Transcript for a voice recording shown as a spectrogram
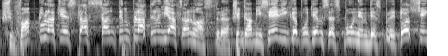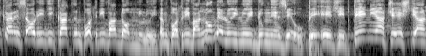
Și faptul acesta s-a întâmplat în viața noastră și ca biserică putem să spunem despre toți cei care s-au ridicat împotriva Domnului, împotriva numelui lui Dumnezeu. Pe egiptenii aceștia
